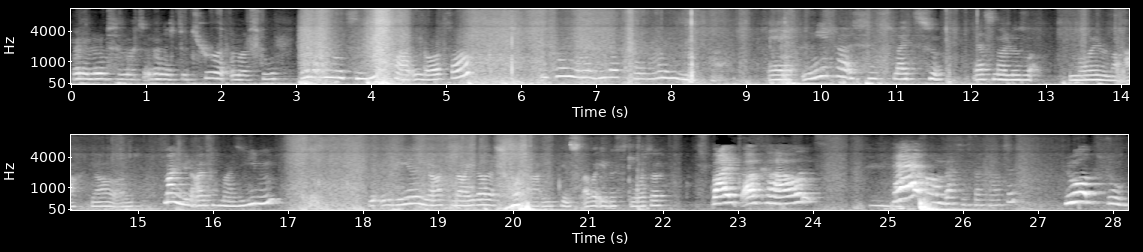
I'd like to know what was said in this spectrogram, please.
Meine Mutter macht immer nicht die Tür immer zu. Wir haben uns Lisa in Deutschland. Ich habe eine wieder keine Lisa. Äh, Mieter ist vielleicht zu erstmal nur so neun oder acht Jahre alt. Machen wir ihn einfach mal sieben. Wir wählen ja leider das Schrottereignis, aber ihr wisst, Leute. Spike-Account. Hä? Warum das ist der Karte? Nur ob du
